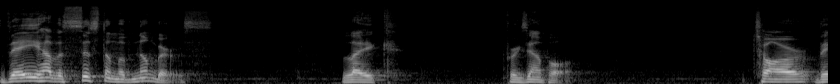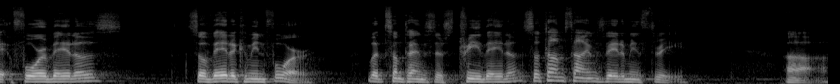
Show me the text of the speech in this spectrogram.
they have a system of numbers. Like, for example, char, four Vedas. So Veda can mean four but sometimes there's Tri Veda. So sometimes Veda means three. Uh,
